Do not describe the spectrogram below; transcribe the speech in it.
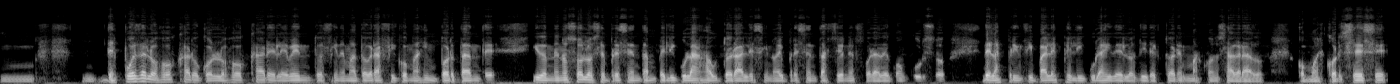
mm, después de los Oscar o con los Oscar el evento cinematográfico más importante y donde no solo se presentan películas autorales, sino hay presentaciones fuera de concurso de las principales películas y de los directores más consagrados, como Scorsese,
